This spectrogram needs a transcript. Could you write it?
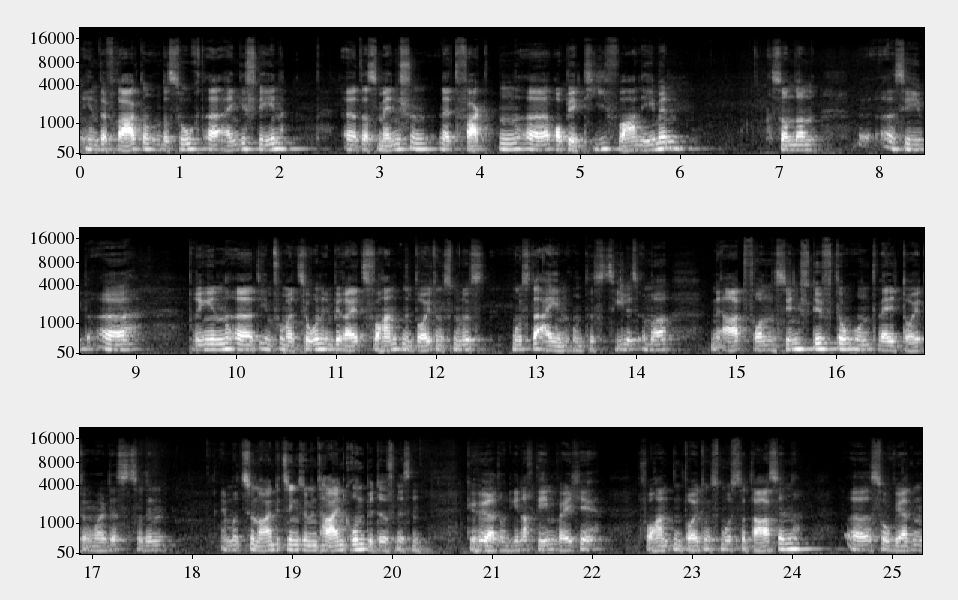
hinterfragt und untersucht, äh, eingestehen, äh, dass Menschen nicht Fakten äh, objektiv wahrnehmen, sondern äh, sie äh, bringen die Informationen in bereits vorhandenen Deutungsmuster ein. Und das Ziel ist immer eine Art von Sinnstiftung und Weltdeutung, weil das zu den emotionalen bzw. mentalen Grundbedürfnissen gehört. Und je nachdem, welche vorhandenen Deutungsmuster da sind, so werden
